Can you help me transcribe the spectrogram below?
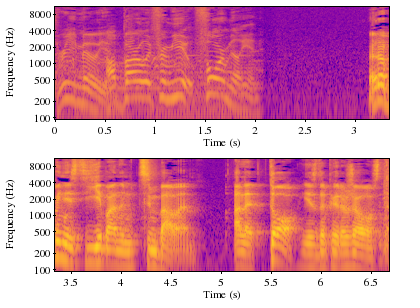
Three million. I'll borrow it from you. Four million. Robin jest jebanym cymbałem. Ale to jest dopiero żałosne.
